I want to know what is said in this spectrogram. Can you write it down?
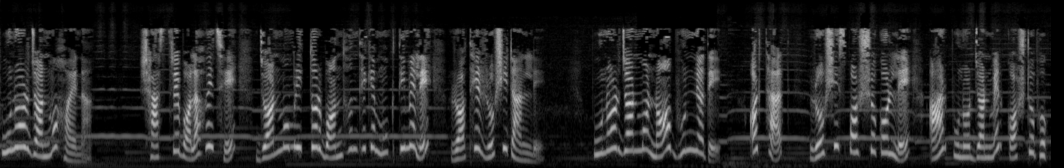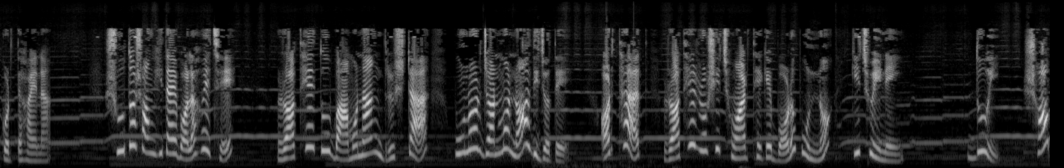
পুনর্জন্ম হয় না। শাস্ত্রে বলা হয়েছে, জন্ম মৃত্যুর বন্ধন থেকে মুক্তি মেলে রথের রশি টানলে। পুনর্জন্ম ন ভূন্যতে অর্থাৎ রশি স্পর্শ করলে আর পুনর্জন্মের কষ্ট ভোগ করতে হয় না। সুত সংহিতায় বলা হয়েছে, রথে তু বামনাং দৃষ্টা পুনর্জন্ম ন দ্বিজতে। অর্থাৎ রথের রশি ছোঁয়ার থেকে বড় পুণ্য কিছুই নেই। দুই, সব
